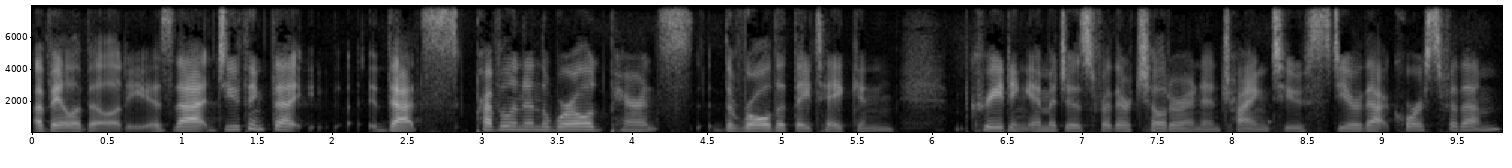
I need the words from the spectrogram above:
availability. Is that do you think that that's prevalent in the world. Parents, the role that they take in creating images for their children and trying to steer that course for them.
